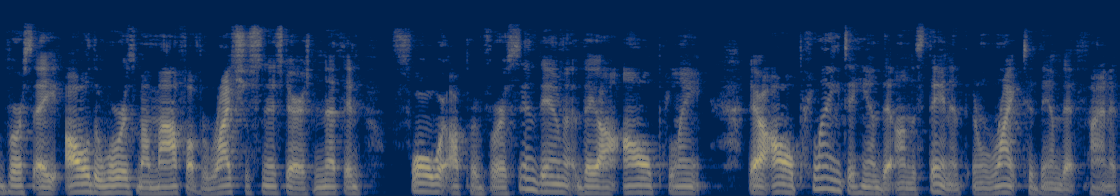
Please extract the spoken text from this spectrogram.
verse 8 All the words my mouth of righteousness, there is nothing forward or perverse in them. They are all plain. They are all plain to him that understandeth, and right to them that findeth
